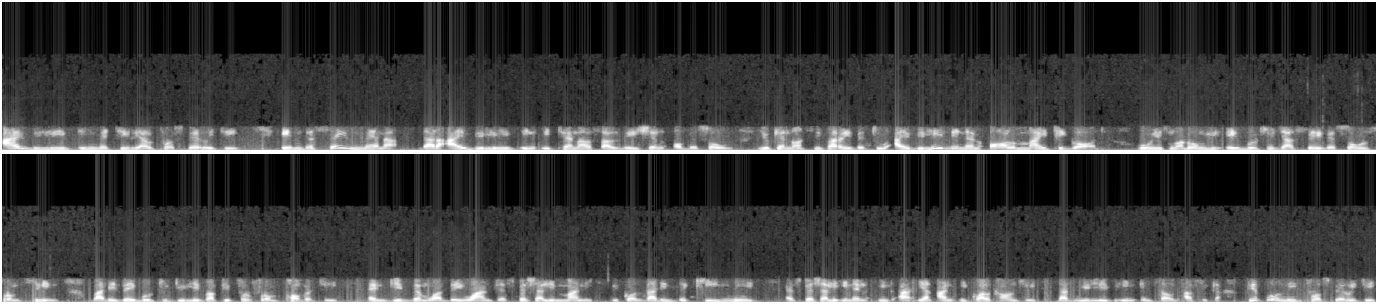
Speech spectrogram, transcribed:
I believe in material prosperity in the same manner that I believe in eternal salvation of the soul. You cannot separate the two. I believe in an almighty God who is not only able to just save a soul from sin, but is able to deliver people from poverty and give them what they want, especially money, because that is the key need especially in an, uh, an unequal country that we live in in South Africa. People need prosperity,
